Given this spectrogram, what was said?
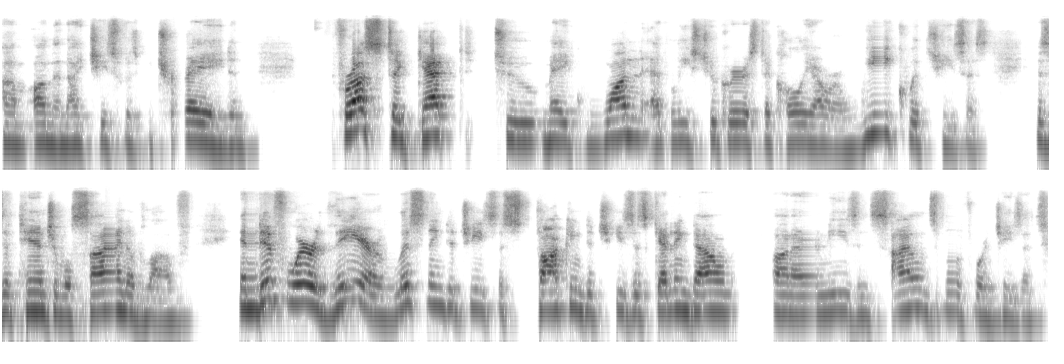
um, on the night Jesus was betrayed. And for us to get to make one at least Eucharistic Holy Hour a week with Jesus is a tangible sign of love. And if we're there listening to Jesus, talking to Jesus, getting down on our knees in silence before Jesus,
